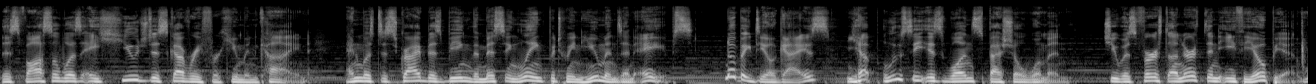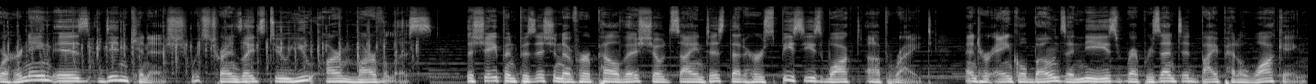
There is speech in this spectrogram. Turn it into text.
This fossil was a huge discovery for humankind and was described as being the missing link between humans and apes. No big deal, guys. Yep, Lucy is one special woman. She was first unearthed in Ethiopia, where her name is Dinkinesh, which translates to You are marvelous. The shape and position of her pelvis showed scientists that her species walked upright, and her ankle bones and knees represented bipedal walking.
